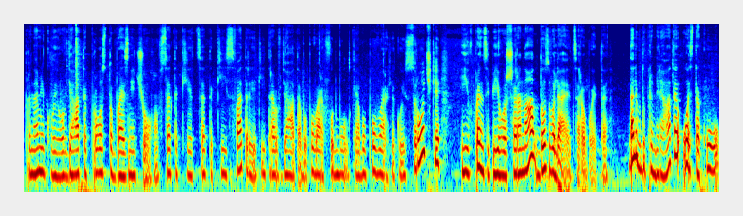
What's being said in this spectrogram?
принаймні, коли його вдягати просто без нічого. Все-таки це такий светр, який треба вдягати або поверх футболки, або поверх якоїсь сорочки. І, в принципі, його ширина дозволяє це робити. Далі буду приміряти ось таку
